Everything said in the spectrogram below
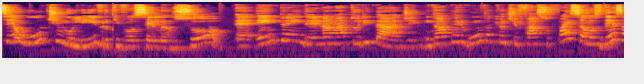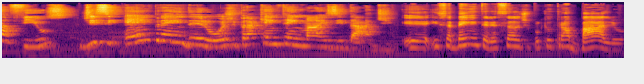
seu último livro que você lançou é Empreender na Maturidade. Então a pergunta que eu te faço, quais são os desafios de se empreender hoje para quem tem mais idade? Isso é bem interessante porque o trabalho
